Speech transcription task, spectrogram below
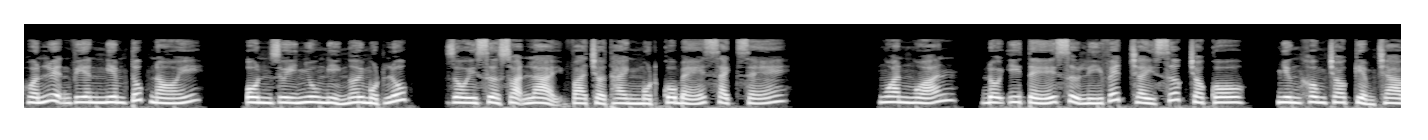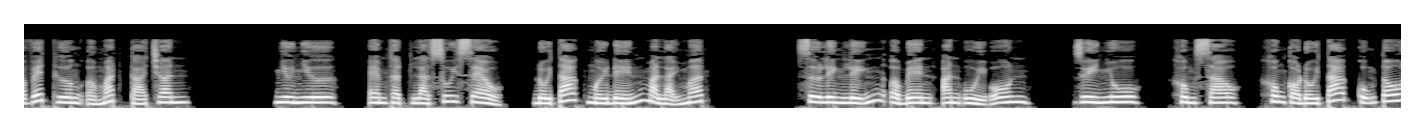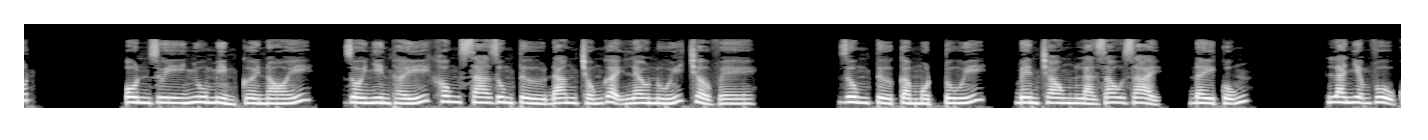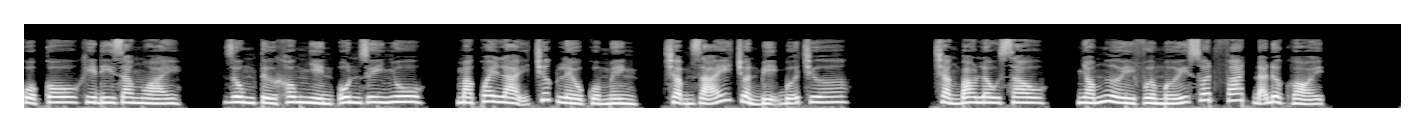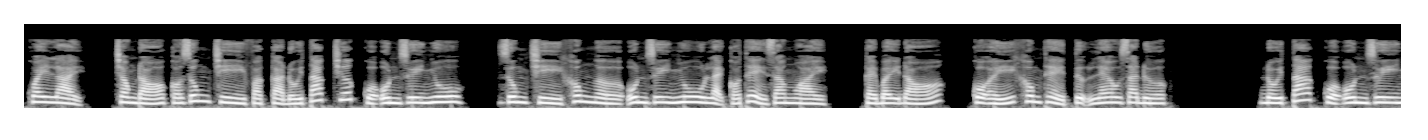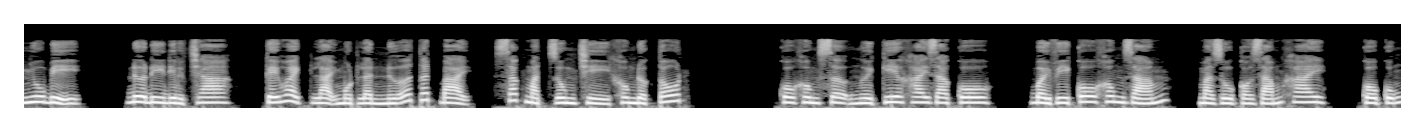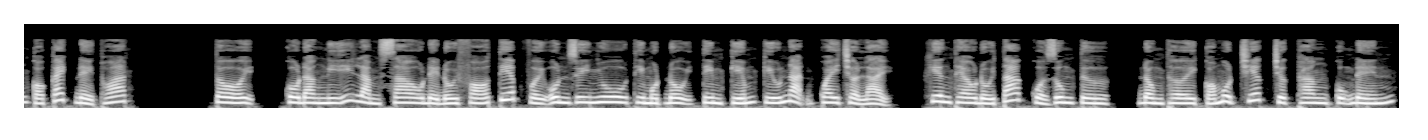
Huấn luyện viên nghiêm túc nói, ôn Duy Nhu nghỉ ngơi một lúc, rồi sửa soạn lại và trở thành một cô bé sạch sẽ. Ngoan ngoãn, đội y tế xử lý vết chảy xước cho cô, nhưng không cho kiểm tra vết thương ở mắt cá chân. Như như, em thật là xui xẻo, đối tác mới đến mà lại mất. Sư Linh Lĩnh ở bên ăn ủi ôn, Duy Nhu, không sao, không có đối tác cũng tốt. Ôn Duy Nhu mỉm cười nói, rồi nhìn thấy không xa Dung Từ đang chống gậy leo núi trở về. Dung Từ cầm một túi, bên trong là rau dại, đây cũng là nhiệm vụ của cô khi đi ra ngoài. Dung Từ không nhìn ôn Duy Nhu, mà quay lại trước lều của mình, chậm rãi chuẩn bị bữa trưa. Chẳng bao lâu sau, nhóm người vừa mới xuất phát đã được gọi. Quay lại, trong đó có Dung Trì và cả đối tác trước của Ôn Duy Nhu. Dung Trì không ngờ Ôn Duy Nhu lại có thể ra ngoài, cái bẫy đó, cô ấy không thể tự leo ra được. Đối tác của Ôn Duy Nhu bị đưa đi điều tra, kế hoạch lại một lần nữa thất bại, sắc mặt Dung Trì không được tốt. Cô không sợ người kia khai ra cô, bởi vì cô không dám, mà dù có dám khai, cô cũng có cách để thoát. Tội, cô đang nghĩ làm sao để đối phó tiếp với ôn Duy Nhu thì một đội tìm kiếm cứu nạn quay trở lại, khiêng theo đối tác của Dung Từ, đồng thời có một chiếc trực thăng cũng đến.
